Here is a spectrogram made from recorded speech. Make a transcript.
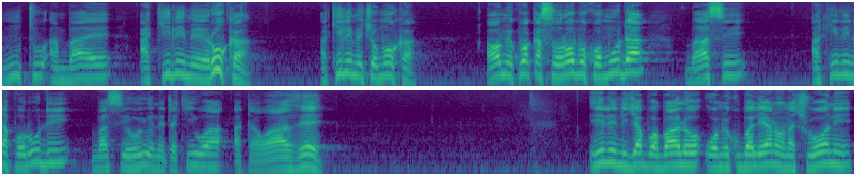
mtu ambaye akili imeruka akili imechomoka au amekuwa kasorobo kwa muda basi akili inaporudi basi huyu inatakiwa atawadhe hili ni jambo ambalo wamekubaliana wanachuoni.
